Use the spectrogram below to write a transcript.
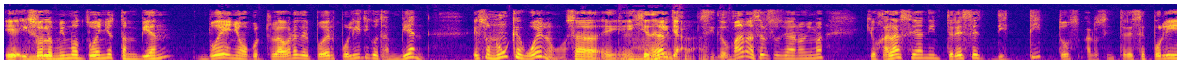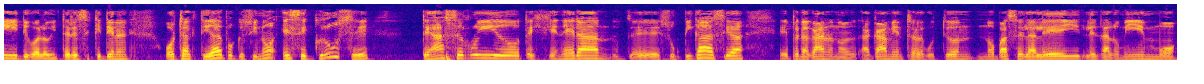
eh, y son mm. los mismos dueños también, dueños o controladores del poder político también. Eso nunca es bueno. O sea, en, general ya, si lo van a hacer sociedad anónima, que ojalá sean intereses distintos a los intereses políticos, a los intereses que tienen otra actividad, porque si no, ese cruce te hace ruido, te genera eh, suspicacia, eh, pero acá, no, acá mientras la cuestión no pase la ley, les da lo mismo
